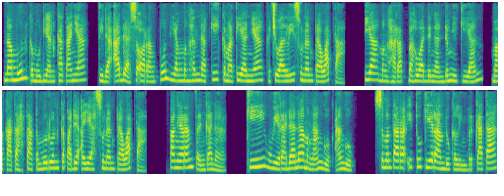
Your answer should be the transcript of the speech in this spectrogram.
Namun kemudian katanya, tidak ada seorang pun yang menghendaki kematiannya kecuali Sunan Prawata. Ia mengharap bahwa dengan demikian, maka tahta temurun kepada ayah Sunan Prawata. Pangeran Trenggana. Ki Wiradana mengangguk-angguk. Sementara itu Ki Randu Keling berkata,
